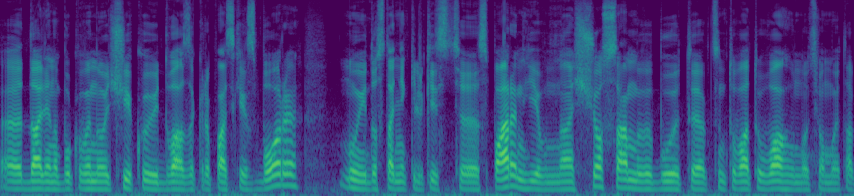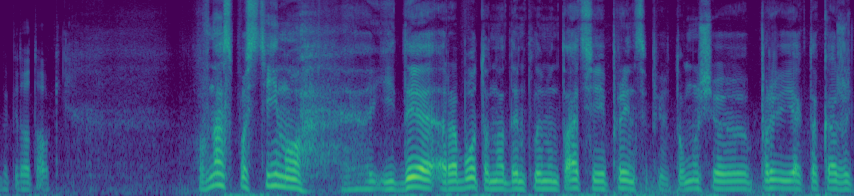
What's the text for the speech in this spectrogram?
Е, Далі на Буковину очікують два закарпатських збори. Ну і достатня кількість е, спарингів. На що саме ви будете акцентувати увагу на цьому етапі підготовки? В нас постійно е, йде робота над імплементацією принципів, тому що, як то кажуть,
